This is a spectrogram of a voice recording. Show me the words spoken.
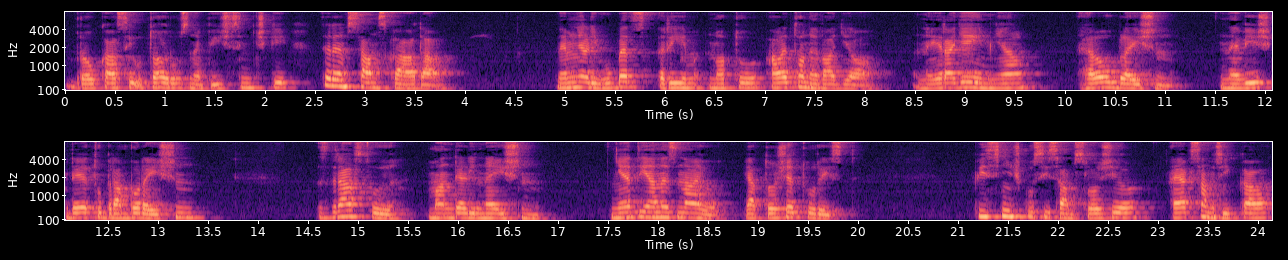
Broukal si u toho různé písničky, které sám skládal. Neměli vůbec rým, notu, ale to nevadilo. Nejraději měl Hello Blation. Nevíš, kde je tu Bramboration? Zdravstvuj, Mandelination. Nět já neznaju, já to, že turist. Písničku si sám složil a jak jsem říkal,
